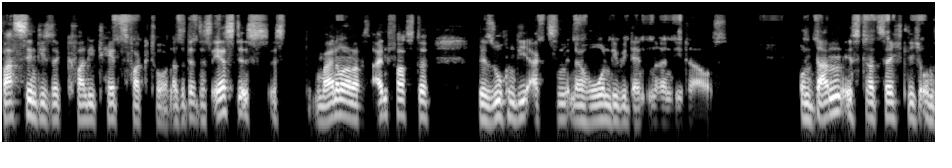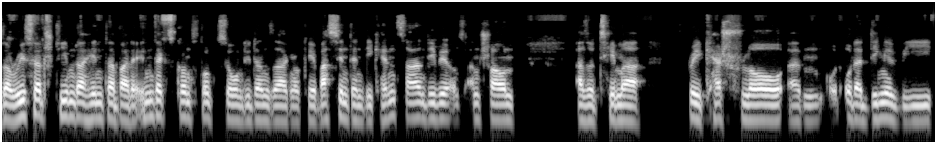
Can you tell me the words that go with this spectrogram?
was sind diese Qualitätsfaktoren? Also das, das erste ist, ist meiner Meinung nach das einfachste. Wir suchen die Aktien mit einer hohen Dividendenrendite aus. Und dann ist tatsächlich unser Research-Team dahinter bei der Indexkonstruktion, die dann sagen, okay, was sind denn die Kennzahlen, die wir uns anschauen? Also Thema Free Cashflow ähm, oder Dinge wie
